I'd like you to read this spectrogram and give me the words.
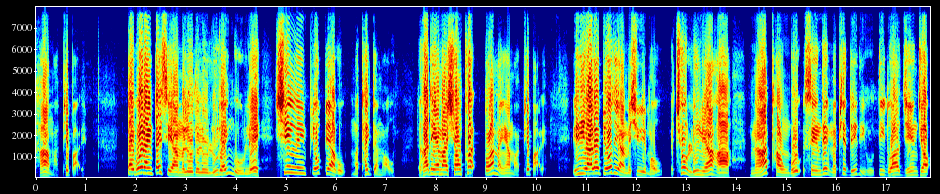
ထားမှာဖြစ်ပါတယ်တိုက်ပွဲတိုင်းတိုက်เสียမလို့သလိုလူတိုင်းကိုလည်းရှင်းလင်းပြောပြဖို့မထိုက်တန်ပါဘူးတခါတည်းမှာရှောင်ထွက်သွားနိုင်ရမှာဖြစ်ပါတယ်ဤဒီကလည်းပြောစရာမရှိရမဟုတ်အချို့လူများဟာ နားထောင်ဖို့အစဉ်သင့်မဖြစ်သေးသည်ကိုတည်သွားခြင်းကြောင့်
